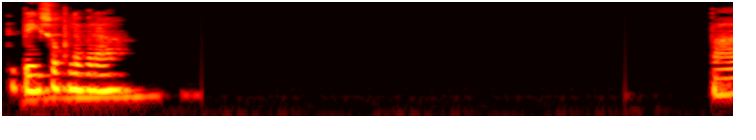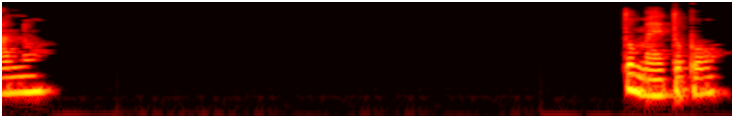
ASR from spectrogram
Την πίσω πλευρά. Πάνω. Το μέτωπο.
